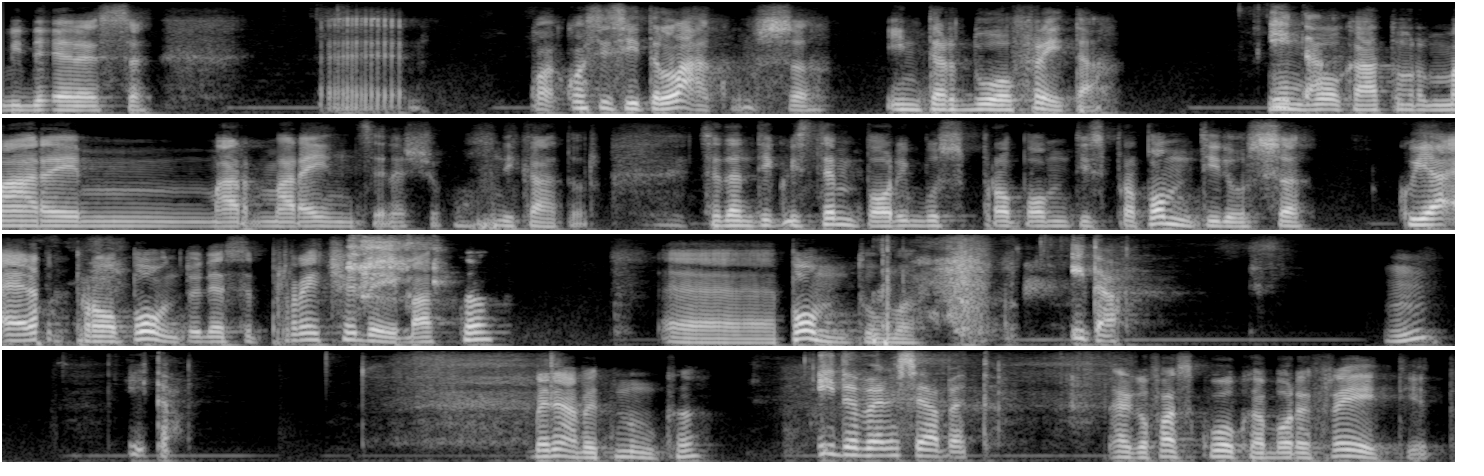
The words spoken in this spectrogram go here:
videres eh, qua- quasi sit lacus inter duo freta. Ita. vocator mare mar, marense, nesce comunicator, sed antiquis temporibus propontis propontidus, quia erat pro ponto, id est precedebat eh, pontum. Ita. Mm? Ita. Bene habet nunc? Ide bene seabet. Ergo fas quoque abore freti et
